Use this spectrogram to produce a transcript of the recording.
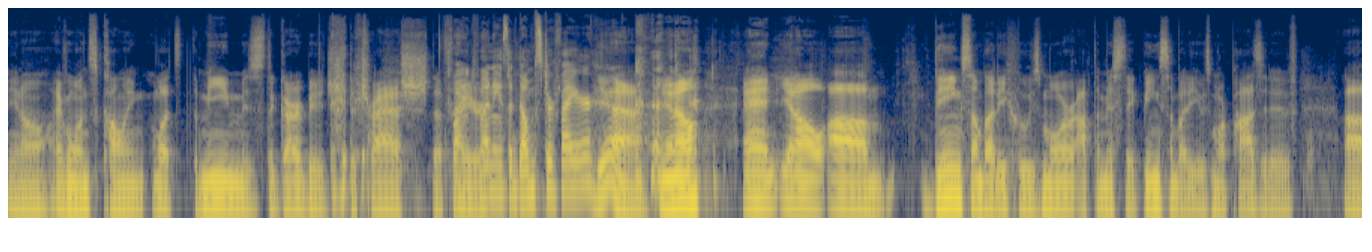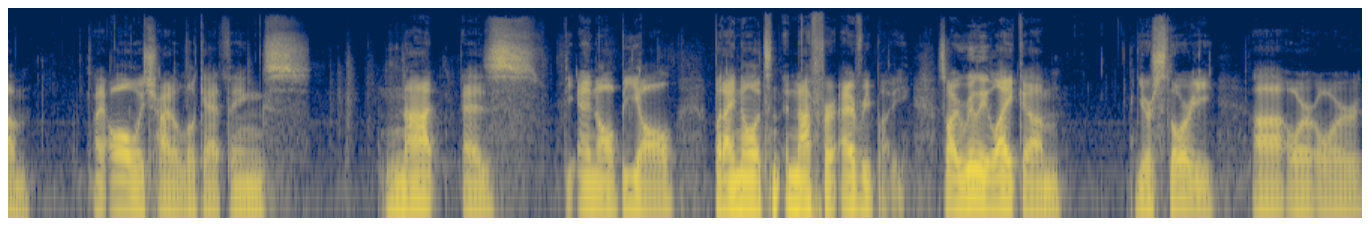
you know? Everyone's calling what's the meme is the garbage the trash the fire. 2020 is a dumpster fire. yeah you know? And you know um being somebody who's more optimistic being somebody who's more positive um i always try to look at things not as the end all be all but i know it's not for everybody. So i really like um your story uh, or or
